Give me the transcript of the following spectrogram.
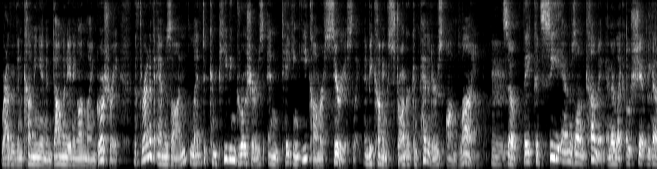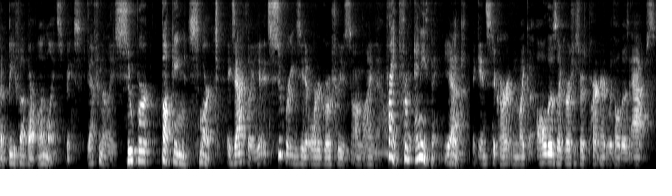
Rather than coming in and dominating online grocery, the threat of Amazon led to competing grocers and taking e-commerce seriously and becoming stronger competitors online. So they could see Amazon coming and they're like, oh shit, we gotta beef up our online space. Definitely. Super fucking smart. Exactly. Yeah, it's super easy to order groceries online now. Right, from anything. Yeah, Like, like, Instacart and like all those like grocery stores partnered with all those apps.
